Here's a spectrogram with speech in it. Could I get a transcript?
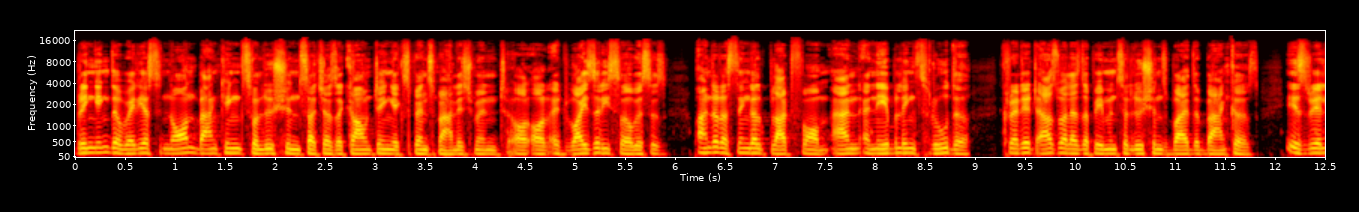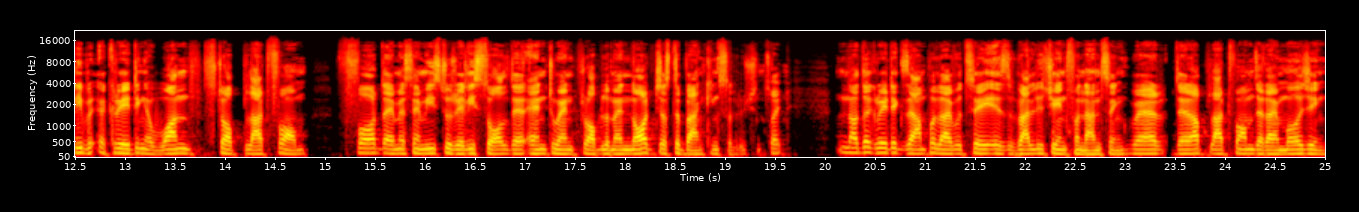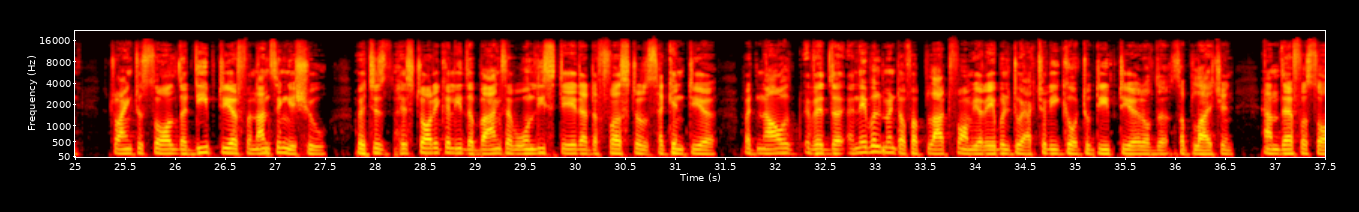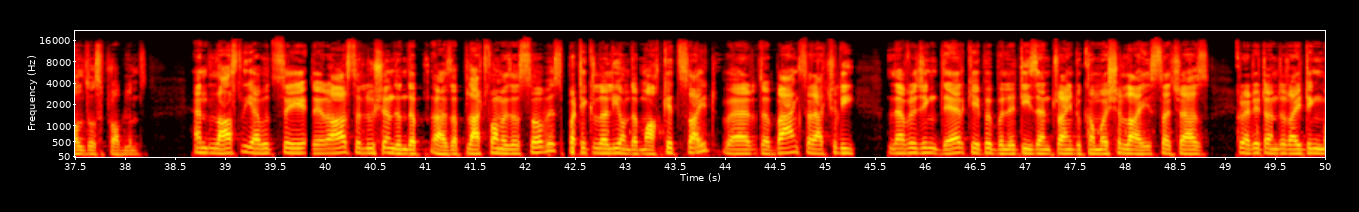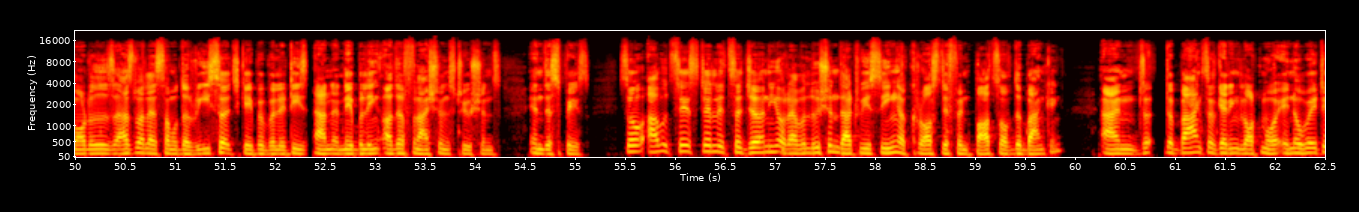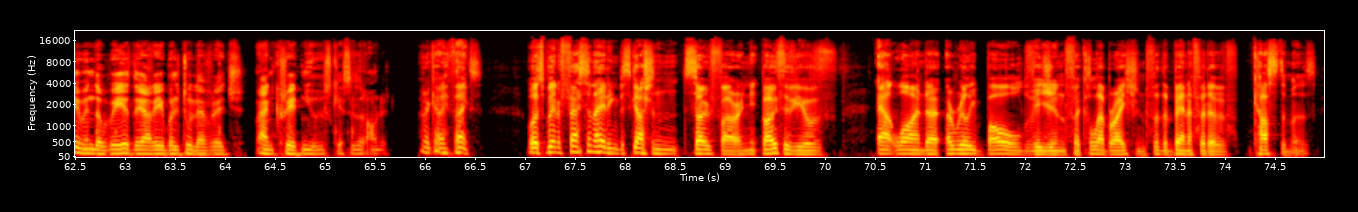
Bringing the various non banking solutions such as accounting, expense management, or, or advisory services under a single platform and enabling through the credit as well as the payment solutions by the bankers is really creating a one stop platform for the MSMEs to really solve their end to end problem and not just the banking solutions, right? Another great example, I would say, is value chain financing, where there are platforms that are emerging trying to solve the deep tier financing issue, which is historically the banks have only stayed at the first or second tier. But now, with the enablement of a platform, you're able to actually go to deep tier of the supply chain and therefore solve those problems. And lastly, I would say there are solutions in the, as a platform as a service, particularly on the market side, where the banks are actually leveraging their capabilities and trying to commercialize, such as credit underwriting models, as well as some of the research capabilities and enabling other financial institutions in this space. So I would say still it's a journey or evolution that we're seeing across different parts of the banking. And the banks are getting a lot more innovative in the way they are able to leverage and create new use cases around it. Okay, thanks. Well, it's been a fascinating discussion so far, and both of you have outlined a, a really bold vision for collaboration for the benefit of customers.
